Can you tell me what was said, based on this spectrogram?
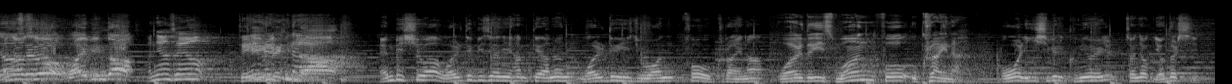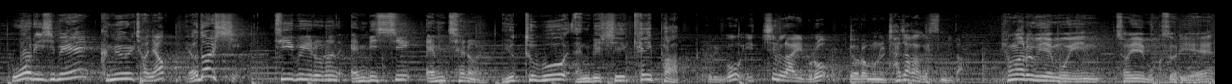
안녕하세요, YB입니다. 안녕하세요. 데이브레이크입니다. MBC와 월드비전이 함께하는 World is One for 우크라이나 World is One for 우크라이나 5월 20일 금요일 저녁 8시 5월 20일 금요일 저녁 8시 TV로는 MBC M 채널 유튜브 MBC K-팝 그리고 이치 라이브로 여러분을 찾아가겠습니다. 평화를 위해 모인 저희의 목소리에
